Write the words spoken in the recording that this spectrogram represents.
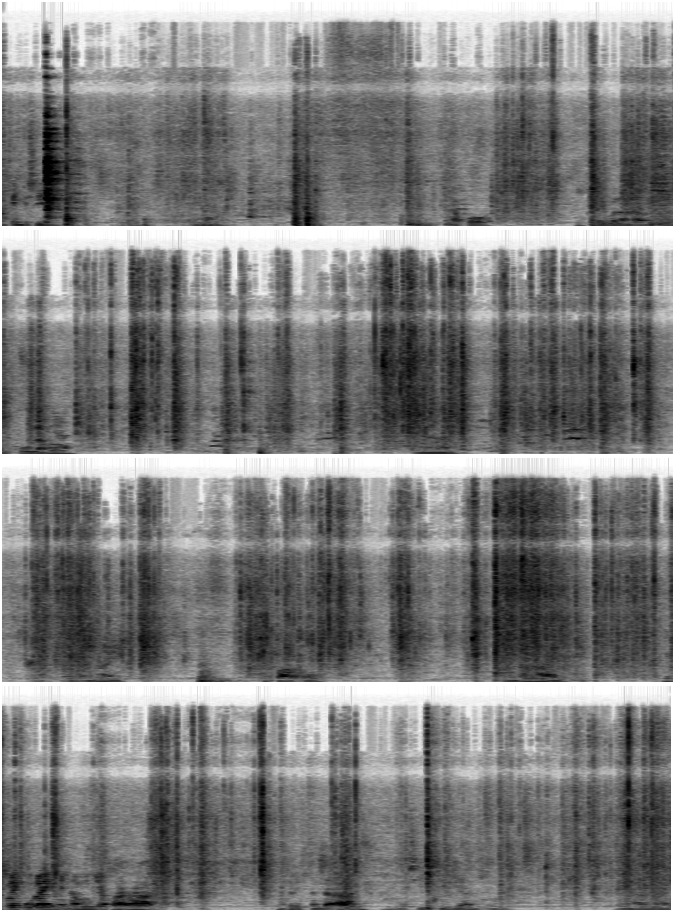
Akin kasi yan. Ayan. Hmm, Tapos, siyempre walang labis walang kulang yan. Ayan. Ayan, nanay. Ito oh. Nanay. Yung kulay-kulay, may namon niya para magalit tandaan. Nasisig yan. Yung nanay.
